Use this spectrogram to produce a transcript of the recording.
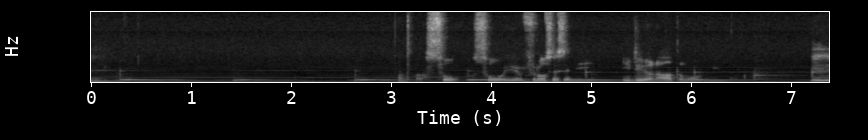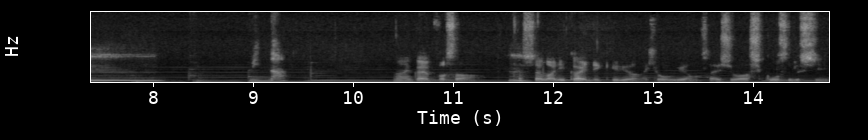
うん。なんだかそう、そういうプロセスにいるよなと思う、みんな。うーん。みんな？何かやっぱさ、うん他。者が理解できるような表現を最初は思考するし、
